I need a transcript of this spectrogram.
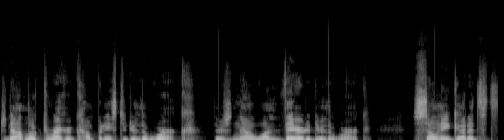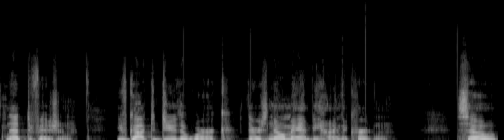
Do not look to record companies to do the work. There's no one there to do the work. Sony gutted its net division. You've got to do the work. There is no man behind the curtain. So,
